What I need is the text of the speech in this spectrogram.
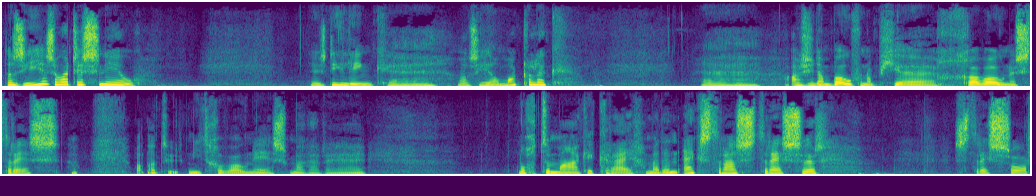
dan zie je zwarte sneeuw. Dus die link uh, was heel makkelijk. Uh, als je dan bovenop je gewone stress, wat natuurlijk niet gewoon is, maar nog te maken krijgt met een extra stresser, stressor.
